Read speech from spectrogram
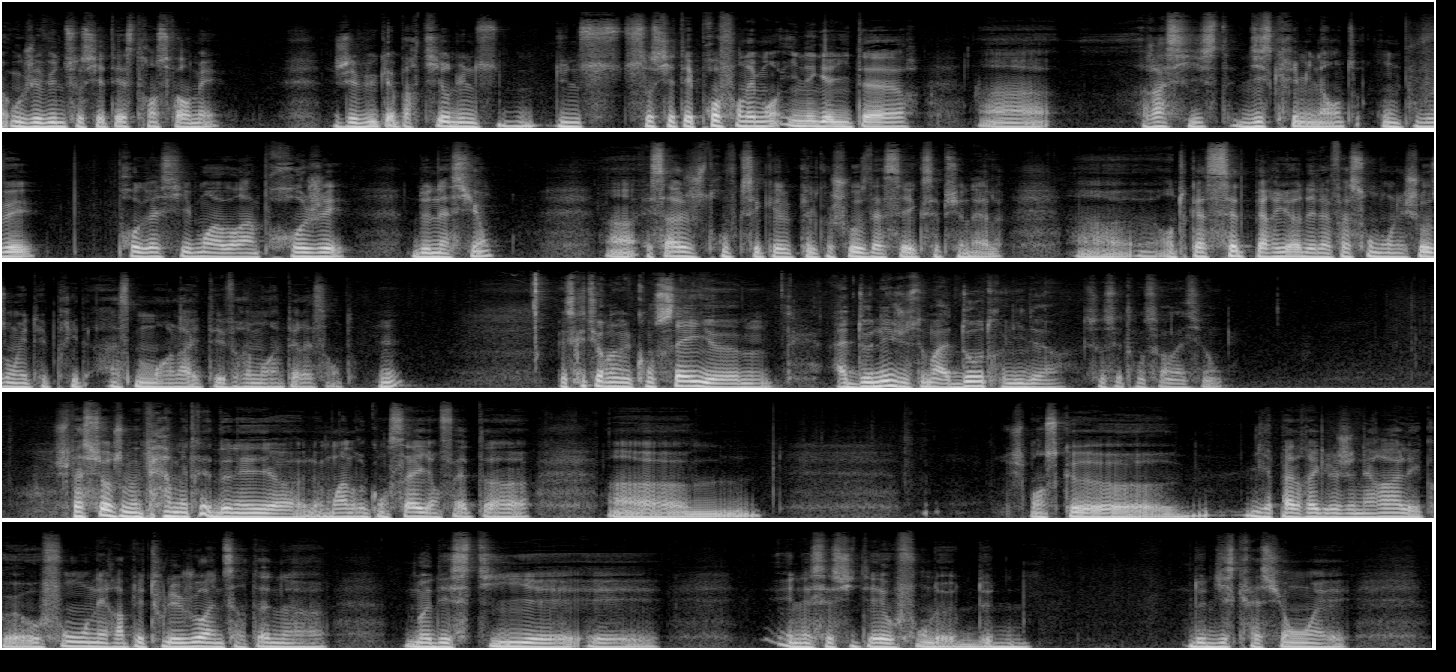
où j'ai vu une société se transformer. J'ai vu qu'à partir d'une société profondément inégalitaire, raciste, discriminante, on pouvait progressivement avoir un projet de nation. Hein, et ça, je trouve que c'est quelque chose d'assez exceptionnel. En tout cas, cette période et la façon dont les choses ont été prises à ce moment-là étaient vraiment intéressantes. Mmh. Est-ce que tu aurais un conseil euh, à donner justement à d'autres leaders sur cette transformation? Je ne suis pas sûr que je me permettrais de donner euh, le moindre conseil. En fait, je pense que il n'y a pas de règle générale et qu'au fond, on est rappelé tous les jours à une certaine euh, modestie et, nécessité, au fond, de, de, discrétion et,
